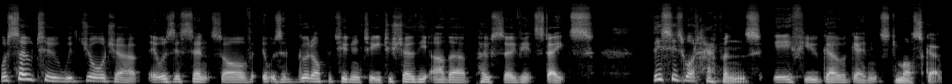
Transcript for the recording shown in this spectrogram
Well, so too with Georgia, it was a sense of it was a good opportunity to show the other post Soviet states this is what happens if you go against Moscow.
